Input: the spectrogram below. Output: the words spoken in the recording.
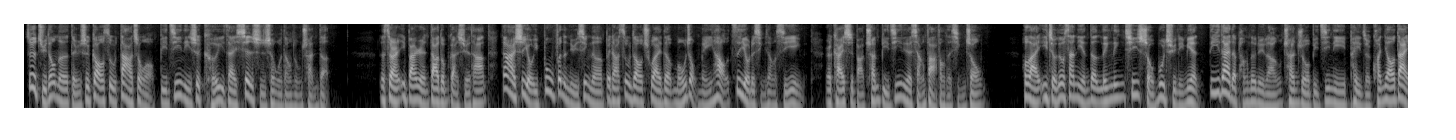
这个举动呢，等于是告诉大众哦，比基尼是可以在现实生活当中穿的。那虽然一般人大都不敢学她，但还是有一部分的女性呢，被她塑造出来的某种美好、自由的形象吸引，而开始把穿比基尼的想法放在心中。后来，一九六三年的《零零七首部曲》里面，第一代的庞德女郎穿着比基尼，配着宽腰带，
